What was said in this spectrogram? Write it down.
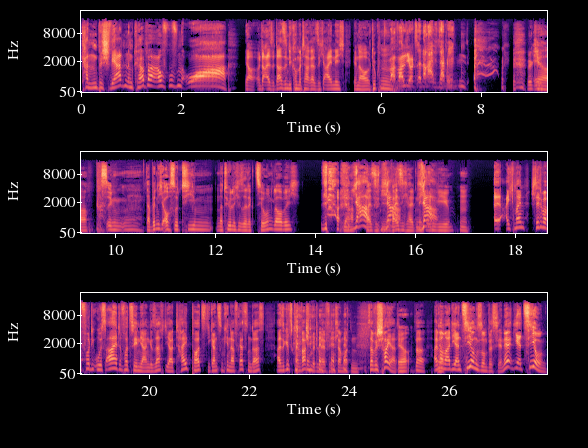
kann Beschwerden im Körper aufrufen. Oh! Ja, und also da sind die Kommentare sich einig. Genau, du, Hm. was wollen die uns denn noch alles anbieten? Wirklich. Ja, irgend- da bin ich auch so Team natürliche Selektion, glaube ich. Ja, Ja, ja, weiß ich nicht, ja, weiß ich halt nicht Ja. irgendwie. Hm. Äh, ich meine, stell dir mal vor, die USA hätte vor zehn Jahren gesagt, ja, Tide Pods, die ganzen Kinder fressen das, also gibt's kein Waschmittel mehr für die Klamotten. Ist doch bescheuert. Ja. So, einfach Ja. mal die Erziehung so ein bisschen, ne? Die Erziehung.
